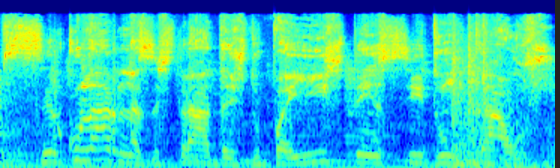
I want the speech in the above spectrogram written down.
Circular nas estradas do país tem sido um caos.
